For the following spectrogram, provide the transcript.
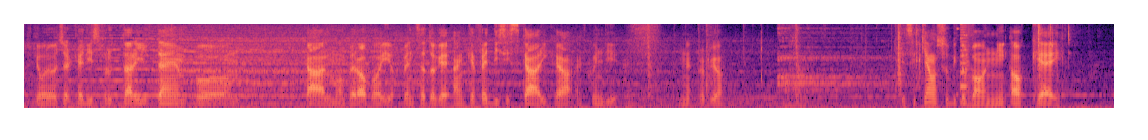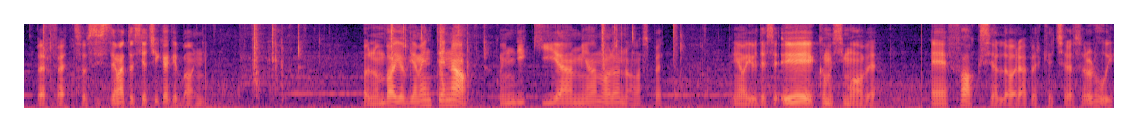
Perché volevo cercare di sfruttare il tempo calmo, però poi ho pensato che anche Freddy si scarica e quindi non è proprio... Che se chiamo subito Bonnie, ok. Perfetto, ho sistemato sia Chica che Bonnie. Balloon Boy ovviamente no, quindi chiamiamolo no, aspetta. Prima voglio vedere se... Eh, come si muove. È Foxy allora, perché c'era solo lui.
